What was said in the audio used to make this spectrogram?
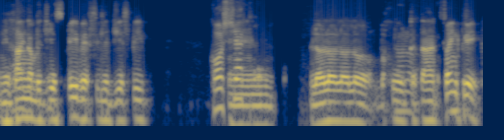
נלחם גם ב-GSP והפסיד ל-GSP. קושק? אה, לא, לא, לא, לא, בחור לא, לא. קטן, פרנק טריג.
